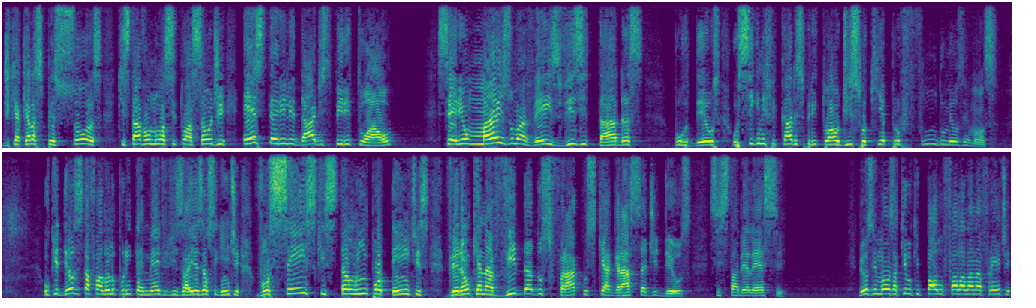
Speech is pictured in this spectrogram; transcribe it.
De que aquelas pessoas que estavam numa situação de esterilidade espiritual seriam mais uma vez visitadas por Deus. O significado espiritual disso aqui é profundo, meus irmãos. O que Deus está falando por intermédio de Isaías é o seguinte: vocês que estão impotentes verão que é na vida dos fracos que a graça de Deus se estabelece. Meus irmãos, aquilo que Paulo fala lá na frente,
